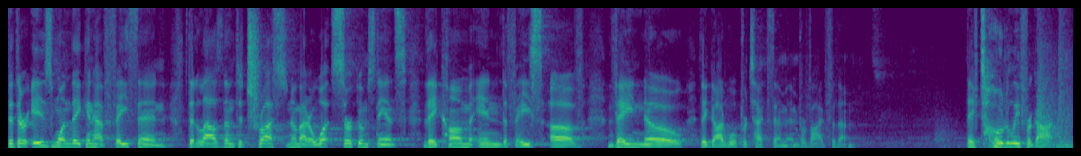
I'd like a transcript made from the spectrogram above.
that there is one they can have faith in that allows them to trust no matter what circumstance they come in the face of. They know that God will protect them and provide for them. They've totally forgotten.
